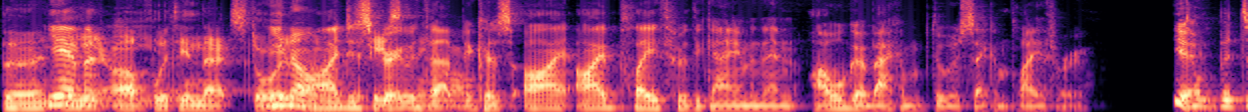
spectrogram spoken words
burnt Yeah, me but up within that story. you know. I disagree with that off. because I I play through the game and then I will go back and do a second playthrough. Yeah. Tom, but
